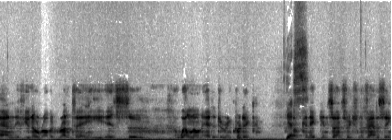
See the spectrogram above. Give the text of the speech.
and if you know Robert Runte, he is uh, a well known editor and critic yes. of Canadian science fiction and fantasy.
